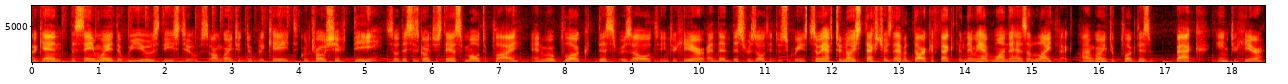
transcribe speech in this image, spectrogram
again the same way that we use these two. So i'm going to duplicate control shift d. So this is going to stay as multiply and we'll plug this result into here and then this result into screen. So we have two noise textures that have a dark effect and then we have one that has a light effect. I'm going to plug this back into here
